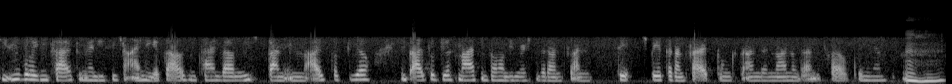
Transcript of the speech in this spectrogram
die übrigen Zeitungen, die sicher einige tausend sein werden, nicht dann im Altpapier, ins Altpapier schmeißen, sondern die möchten wir dann zu einem späteren Zeitpunkt an den Mann und an die Frau bringen. Mhm.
